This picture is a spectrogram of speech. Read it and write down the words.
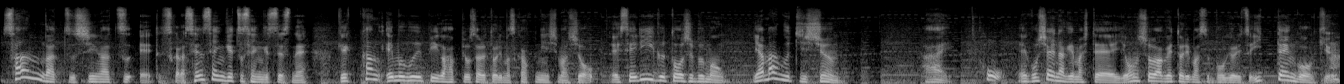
う。3月4月、えー、ですから先々月先月ですね。月間 MVP が発表されております。確認しましょう、えー、セ・リーグ投手部門山口俊はい。えー、5試合投げまして4勝を挙げております防御率1.59、うん、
